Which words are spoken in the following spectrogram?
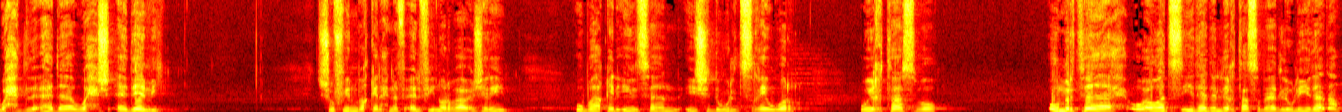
واحد هذا وحش آدمي. شوف فين باقي نحن في 2024 وباقي الإنسان يشد ولد صغير ويغتصبه ومرتاح. وهذا السيد هذا اللي اغتصب هذا الوليد هذا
